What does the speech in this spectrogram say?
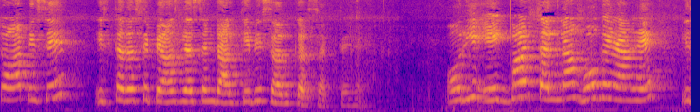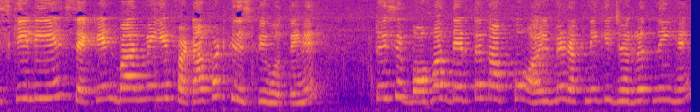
तो आप इसे इस तरह से प्याज लहसुन डाल के भी सर्व कर सकते हैं। और ये एक बार तलना हो गया है, इसके लिए सेकेंड बार में ये फटाफट क्रिस्पी होते हैं। तो इसे बहुत देर तक आपको ऑयल में रखने की ज़रूरत नहीं है।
